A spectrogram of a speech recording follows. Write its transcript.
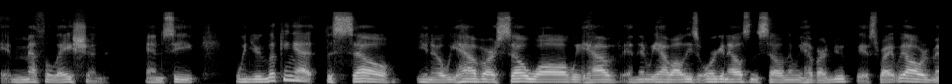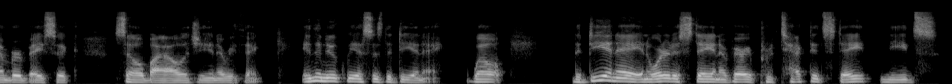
methylation. And see, when you're looking at the cell, you know, we have our cell wall, we have, and then we have all these organelles in the cell, and then we have our nucleus, right? We all remember basic cell biology and everything. In the nucleus is the DNA. Well, the DNA, in order to stay in a very protected state, needs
